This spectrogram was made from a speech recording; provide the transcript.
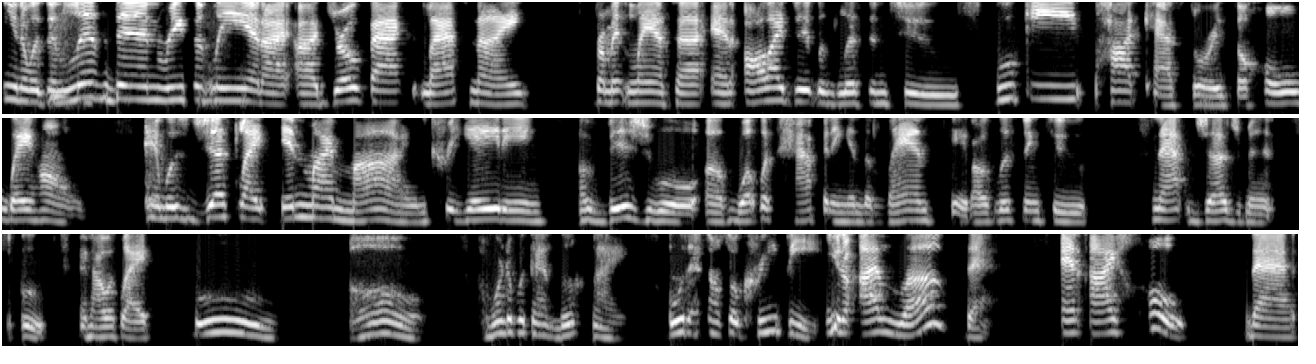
you know was in lisbon recently and i i drove back last night from Atlanta, and all I did was listen to spooky podcast stories the whole way home. And was just like in my mind creating a visual of what was happening in the landscape. I was listening to Snap Judgment Spooked, and I was like, ooh, oh, I wonder what that looked like. Oh, that sounds so creepy. You know, I love that. And I hope that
